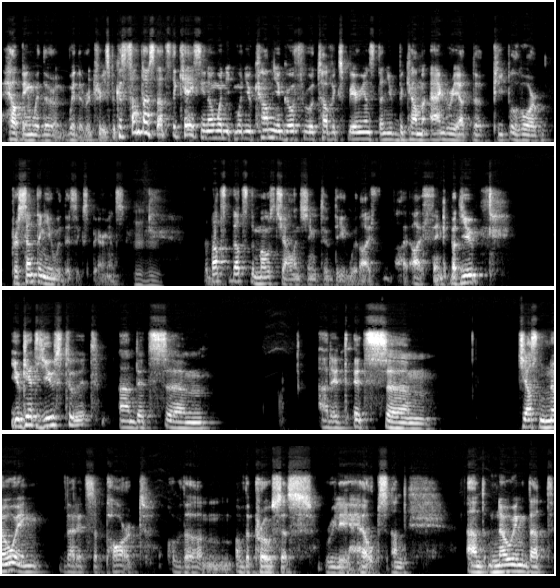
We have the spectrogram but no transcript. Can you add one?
helping with the with the retreats because sometimes that's the case you know when you, when you come you go through a tough experience then you become angry at the people who are presenting you with this experience mm-hmm that's that's the most challenging to deal with, I I, I think. But you you get used to it, and it's um, and it it's um, just knowing that it's a part of the um, of the process really helps, and and knowing that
